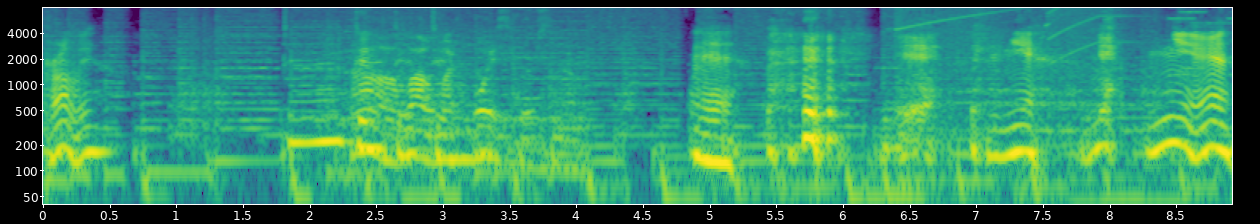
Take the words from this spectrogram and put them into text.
probably. Oh, wow, my voice goes now. yeah. Yeah. Yeah. Yeah.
